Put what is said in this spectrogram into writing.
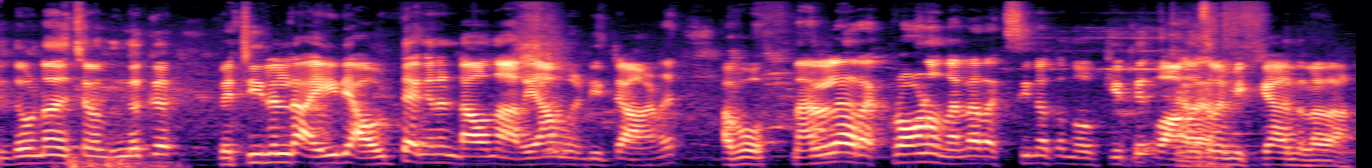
എന്തുകൊണ്ടാന്ന് വെച്ചാൽ നിങ്ങൾക്ക് മെറ്റീരിയലിന്റെ ഐഡിയ ഔട്ട് എങ്ങനെ ഉണ്ടാവുമെന്ന് അറിയാൻ വേണ്ടിയിട്ടാണ് അപ്പോൾ നല്ല റെക്രോണോ നല്ല റെക്സിനോ ഒക്കെ നോക്കിയിട്ട് വാങ്ങാൻ ശ്രമിക്കുക എന്നുള്ളതാണ്.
